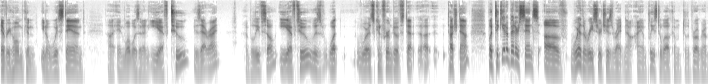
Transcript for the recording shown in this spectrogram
every home can you know withstand uh, in what was it an ef2 is that right? I believe so. Ef2 is what where it's confirmed to have step, uh, touched down. But to get a better sense of where the research is right now i am pleased to welcome to the program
